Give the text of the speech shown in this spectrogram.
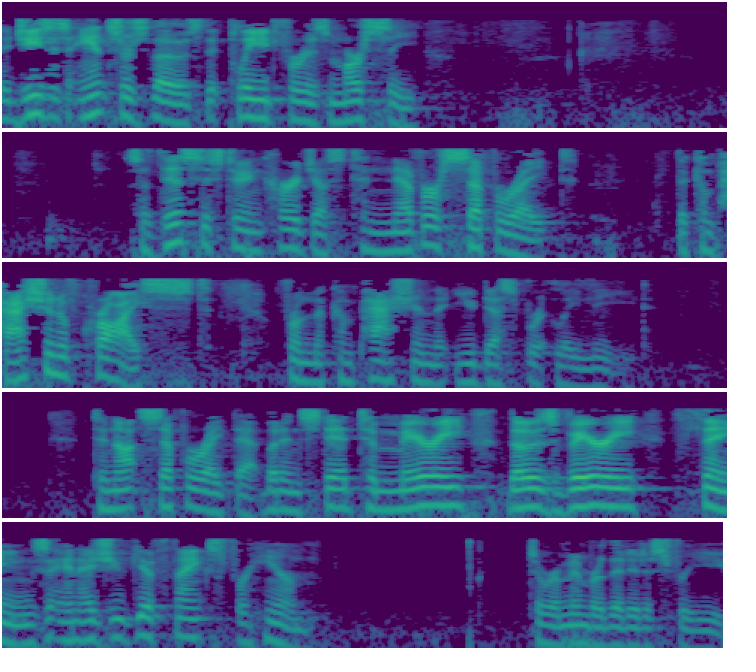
That Jesus answers those that plead for his mercy. So, this is to encourage us to never separate the compassion of Christ from the compassion that you desperately need to not separate that, but instead to marry those very things. And as you give thanks for Him, to remember that it is for you.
